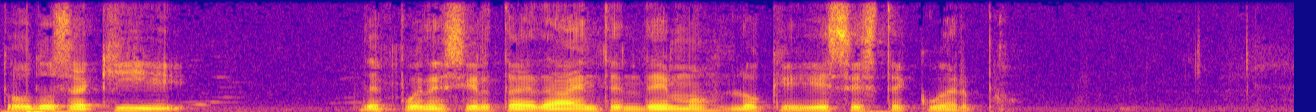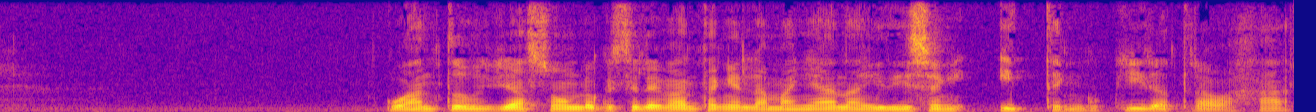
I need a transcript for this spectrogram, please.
Todos aquí, después de cierta edad, entendemos lo que es este cuerpo. ¿Cuántos ya son los que se levantan en la mañana y dicen, y tengo que ir a trabajar?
